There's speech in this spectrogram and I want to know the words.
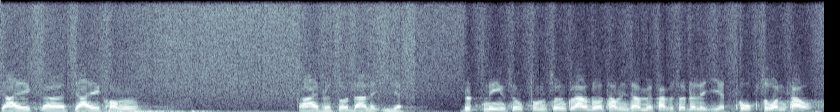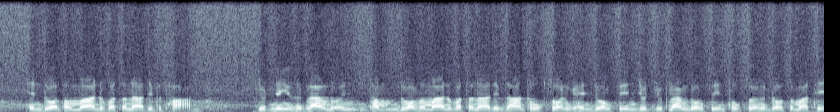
ใจใจของกายพระโสดาละเอียดหยุดนิ่งสูงสูงกลางดวงธรรมที่ทำให้กายพระโสดาละเอียดถูกส่วนเข้า เห็นดวงธรรมานุปัสสนาสติปัฏฐาน หยุดนิ่งอยู่กลางดวงทำดวงธรรมานุปัสสนาติปฐานถูกส่วนก็เห็นดวงศีลหยุดอยู่กลางดวงศีลถูกส่วนเห็นดวงสมาธิ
